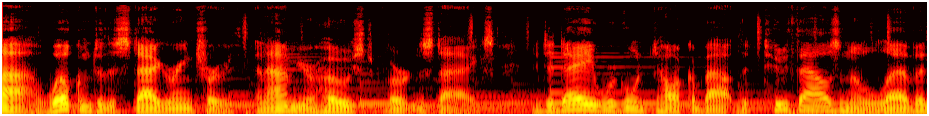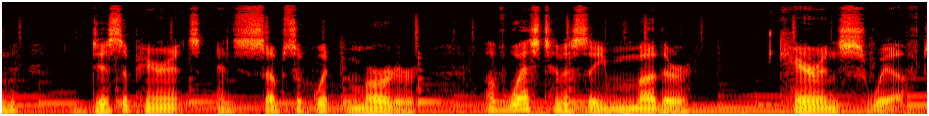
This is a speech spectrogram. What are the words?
Hi, welcome to the Staggering Truth, and I'm your host, Burton Staggs. And today we're going to talk about the 2011 disappearance and subsequent murder of West Tennessee mother Karen Swift.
